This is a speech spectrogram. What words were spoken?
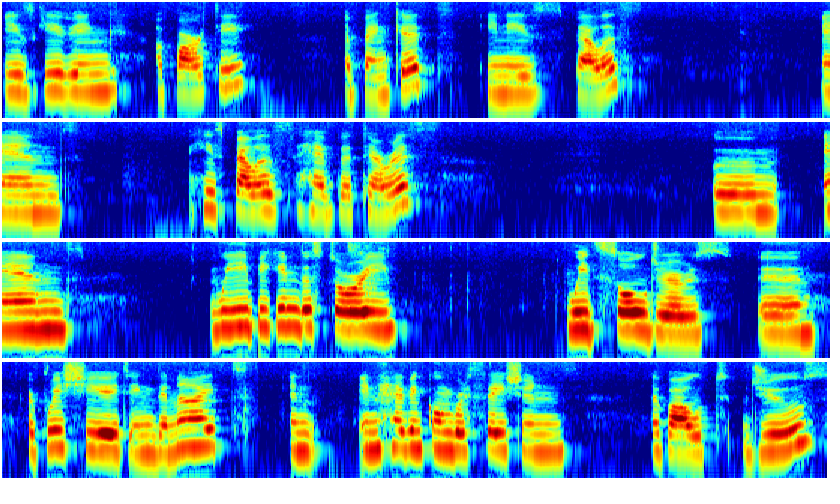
is giving a party, a banquet in his palace, and his palace have a terrace um, and we begin the story with soldiers um, appreciating the night and in having conversations about Jews.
